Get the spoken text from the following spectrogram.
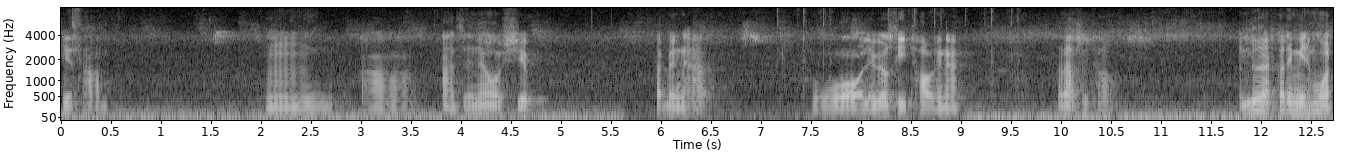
ทียร์3อืม อ่า Arsenal Ship แป๊บนึงนะครับโหเลเวลสีทองเลยนะ ระดับสีทอง เลือดก็จะมีทั้งหมด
